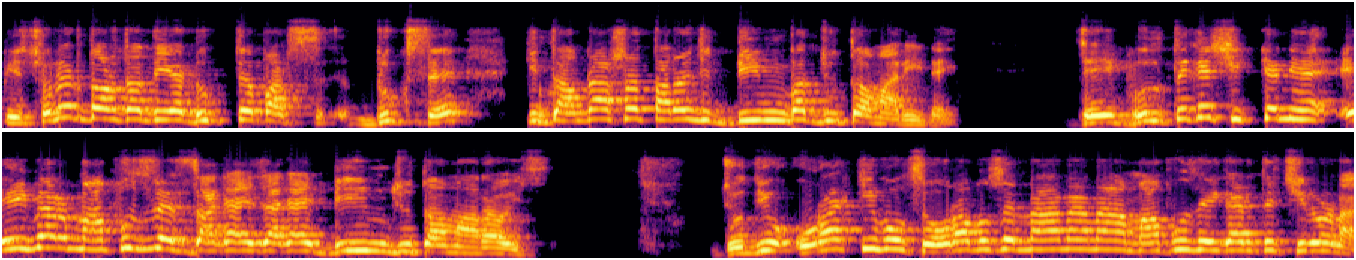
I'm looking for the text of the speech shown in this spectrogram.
পেছনের দরজা দিয়ে ঢুকতে পারছে, ঢুকছে, কিন্তু আমরা আসলে তার ওই যে ডিম বা জুতা মারি নাই। যেই ভুল থেকে শিক্ষা নিয়ে, এইবার মাহফুজের জায়গায় জায়গায় ডিম, জুতা মারা হয়েছে। যদিও ওরা কি বলছে? ওরা বলছে, না না না, মাহফুজ এই গাড়িতে ছিল না।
